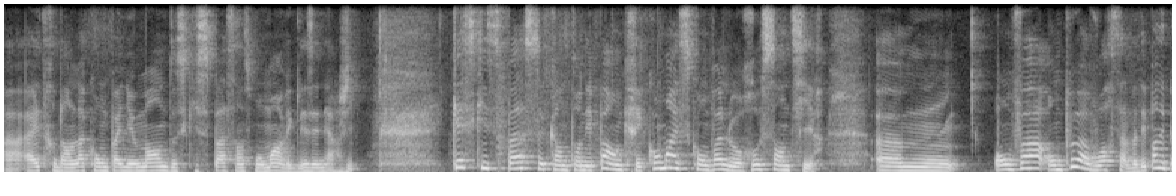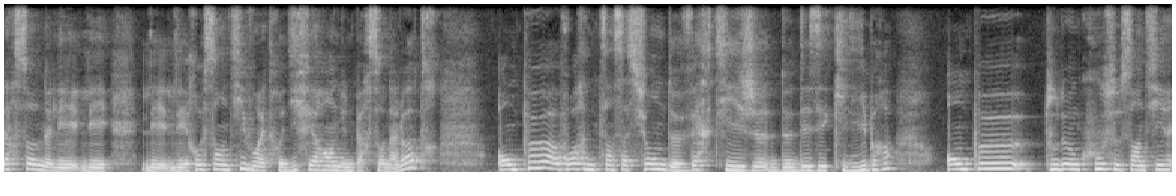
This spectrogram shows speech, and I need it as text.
à, être dans l'accompagnement de ce qui se passe en ce moment avec les énergies qu'est-ce qui se passe quand on n'est pas ancré? Comment est-ce qu'on va le ressentir? Euh, on, peut avoir, ça va dépendre des personnes, les, les, les ressentis vont être différents d'une personne à l'autre on peut avoir une sensation de vertige, de déséquilibre. On peut tout d'un coup se sentir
